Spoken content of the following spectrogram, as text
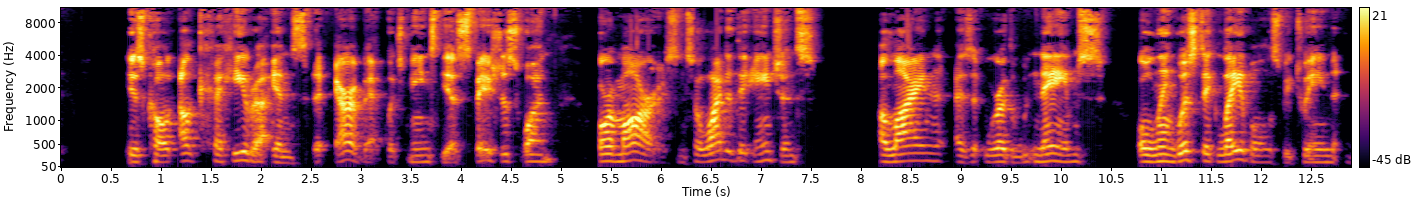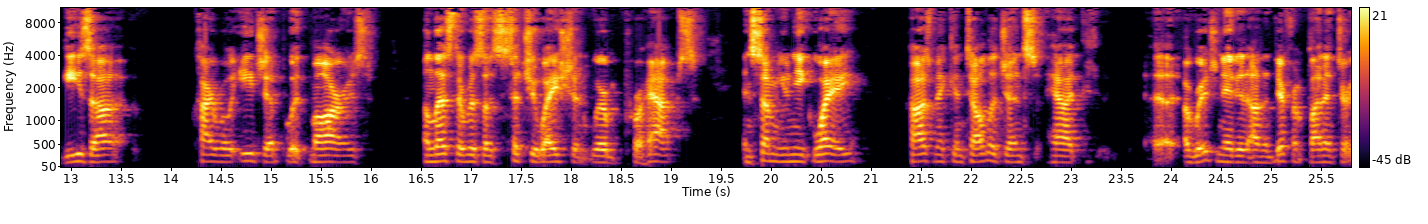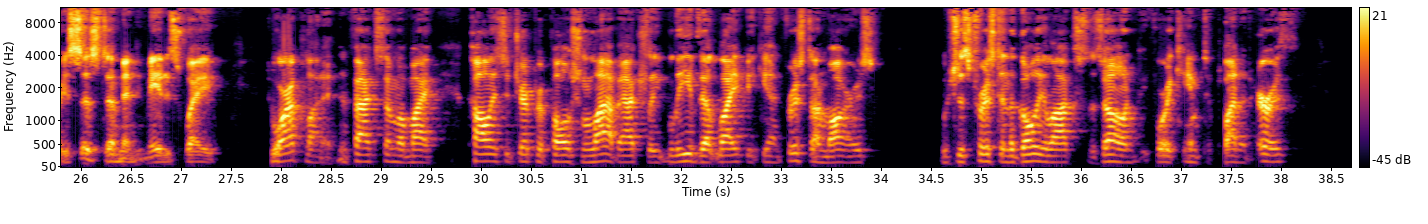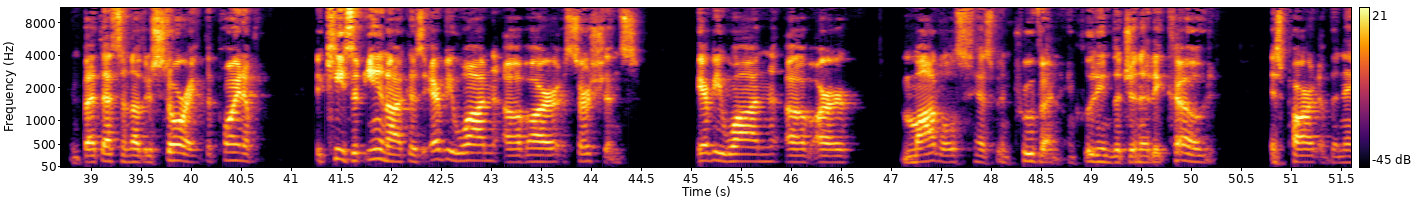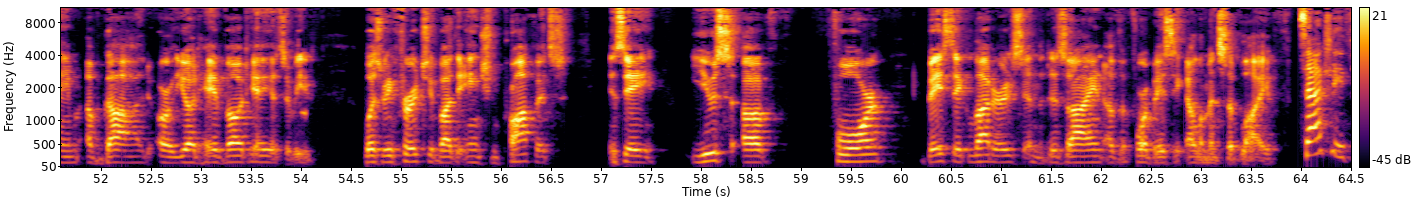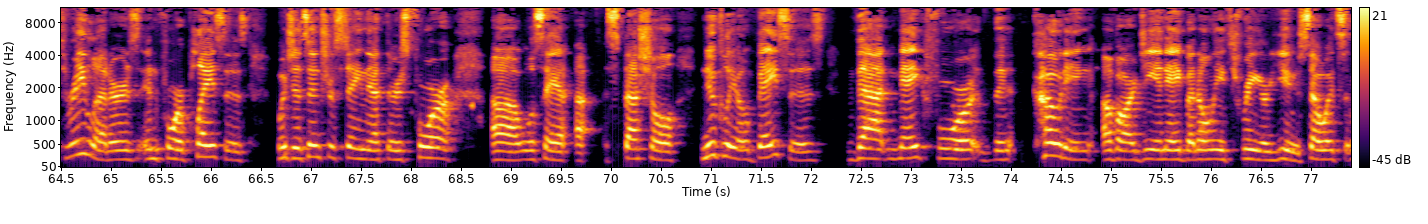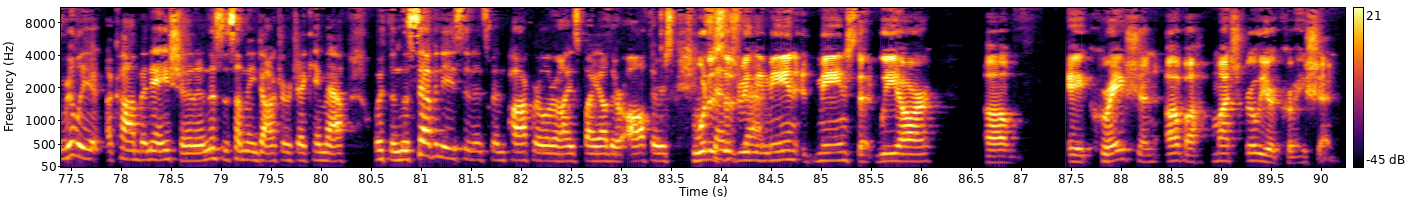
is called Al Kahira in Arabic, which means the spacious one or Mars. And so, why did the ancients align, as it were, the names or linguistic labels between Giza, Cairo, Egypt with Mars unless there was a situation where perhaps in some unique way cosmic intelligence had uh, originated on a different planetary system and made its way to our planet. In fact, some of my colleagues at Jet Propulsion Lab actually believe that life began first on Mars, which was first in the Goldilocks zone before it came to planet Earth. But that's another story. The point of the keys of Enoch is every one of our assertions every one of our models has been proven, including the genetic code, is part of the name of God, or Yod He Vod He, as it was referred to by the ancient prophets, is a use of four basic letters in the design of the four basic elements of life. It's actually three letters in four places, which is interesting that there's four, uh, we'll say, uh, special nucleobases that make for the coding of our DNA, but only three are used. So it's really a combination. And this is something Dr. J came out with in the 70s, and it's been popularized by other authors. What does this really then. mean? It means that we are uh, a creation of a much earlier creation.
